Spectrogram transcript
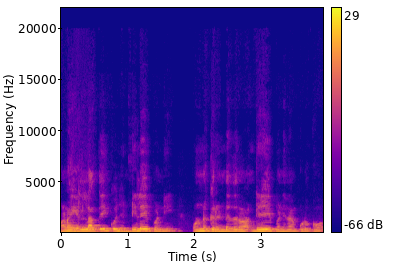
ஆனால் எல்லாத்தையும் கொஞ்சம் டிலே பண்ணி ஒன்றுக்கு ரெண்டு தரம் டிலே பண்ணி தான் கொடுக்கும்.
